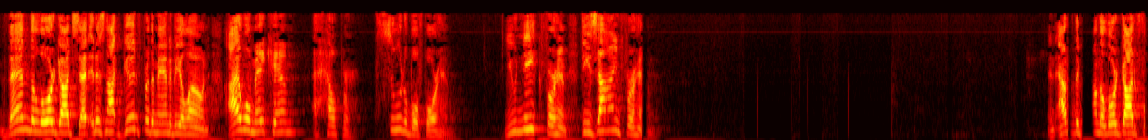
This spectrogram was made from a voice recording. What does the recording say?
Then the Lord God said, It is not good for the man to be alone. I will make him a helper, suitable for him, unique for him, designed for him. And out of the ground the Lord God formed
